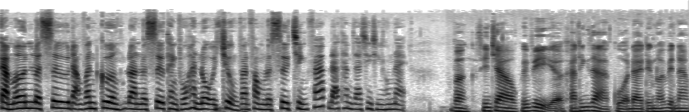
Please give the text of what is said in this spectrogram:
Cảm ơn luật sư Đặng Văn Cường, đoàn luật sư thành phố Hà Nội, trưởng văn phòng luật sư chính pháp đã tham gia chương trình hôm nay. Vâng, xin chào quý vị ờ, khán thính giả của Đài Tiếng Nói Việt Nam.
